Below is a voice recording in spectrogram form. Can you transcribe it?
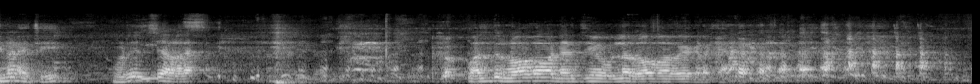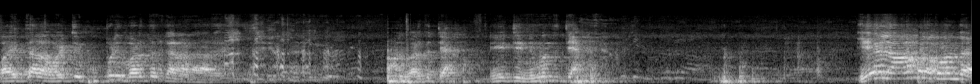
என்னடாச்சு? முடிஞ்ச வந்து ரோபாவா நடிச்சு உள்ள ரோபாவே கிடக்க. வயிற்றால போயிட்டு இப்படி படுத்திருக்கானடா அது. இப்படி படுத்துட்டேன் நீட்டி நிமிர்ந்துட்டேன் ஏழு ஆம்பளை குழந்தை.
